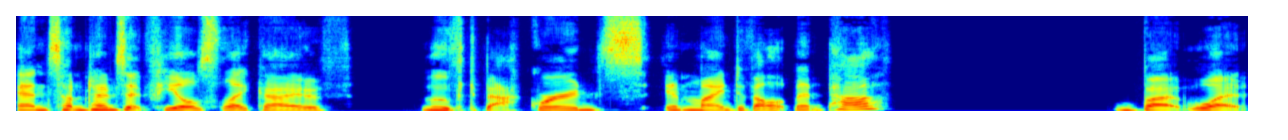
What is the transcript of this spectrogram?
And sometimes it feels like I've moved backwards in my development path. But what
